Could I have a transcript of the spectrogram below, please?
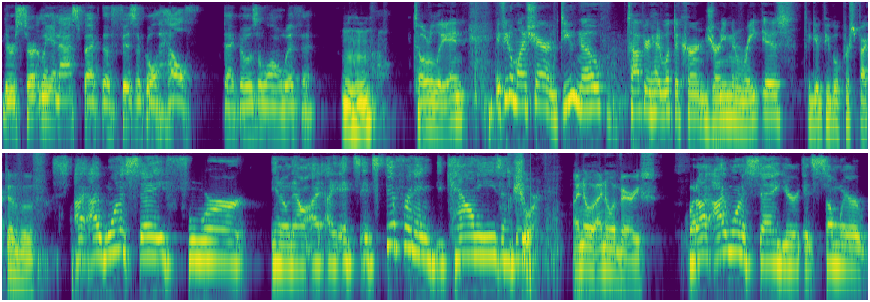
there's certainly an aspect of physical health that goes along with it. Mm-hmm. totally. And if you don't mind sharing do you know top of your head what the current journeyman rate is to give people perspective of? I, I want to say for you know now I, I, it's it's different in counties and sure. I know i know it varies but I, I want to say you're it's somewhere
